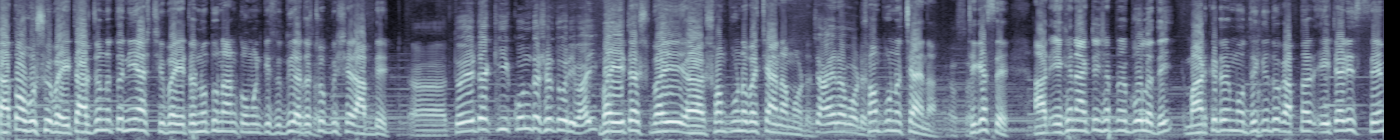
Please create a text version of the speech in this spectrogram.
তা তো অবশ্যই ভাই তার জন্য তো নিয়ে আসছি ভাই এটা নতুন আনকমন কিছু দুই হাজার চব্বিশের আপডেট তো এটা কি কোন দেশের তৈরি ভাই? ভাই এটা ভাই সম্পূর্ণ ভাই চায়না মডেল চায়না মডেল সম্পূর্ণ চায়না আচ্ছা। ঠিক আছে? আর এখানে একটা জিনিস আপনার বলে দেই মার্কেটের মধ্যে কিন্তু আপনার এটারই সেম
